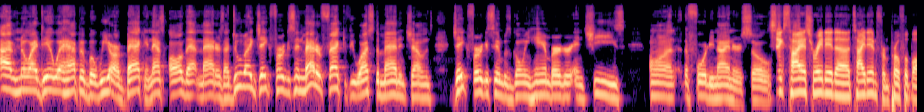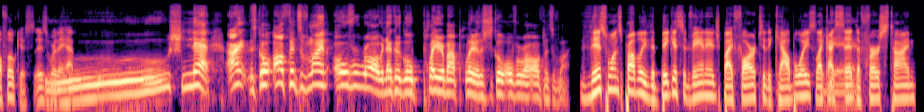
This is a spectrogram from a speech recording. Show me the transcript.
I have no idea what happened, but we are back, and that's all that matters. I do like Jake Ferguson. Matter of fact, if you watch the Madden challenge, Jake Ferguson was going hamburger and cheese on the 49ers. So sixth highest rated uh, tight end from Pro Football Focus is where they have. Ooh, snap. All right, let's go offensive line overall. We're not going to go player by player. Let's just go overall offensive line. This one's probably the biggest advantage by far to the Cowboys. Like I said the first time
